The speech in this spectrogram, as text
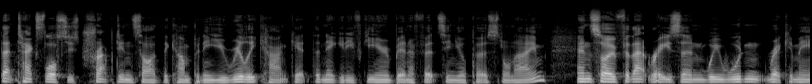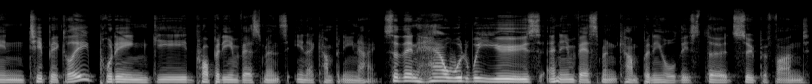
that tax loss is trapped inside the company. You really can't get the negative gearing benefits in your personal name. And so, for that reason, we wouldn't recommend typically putting geared property investments in a company name. So, then how would we use an investment company or this third super fund?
